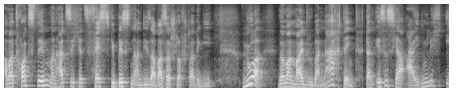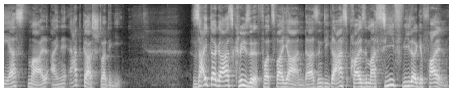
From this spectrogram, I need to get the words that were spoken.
Aber trotzdem, man hat sich jetzt festgebissen an dieser Wasserstoffstrategie. Nur, wenn man mal drüber nachdenkt, dann ist es ja eigentlich erstmal eine Erdgasstrategie. Seit der Gaskrise vor zwei Jahren, da sind die Gaspreise massiv wieder gefallen.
